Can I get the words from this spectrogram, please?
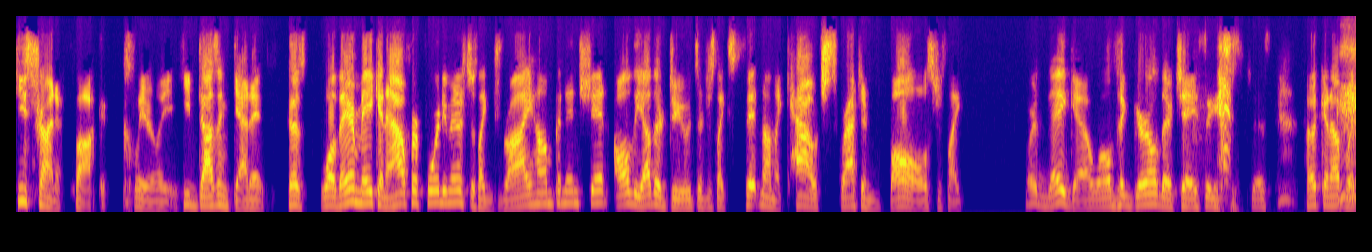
he's trying to fuck clearly he doesn't get it because while they're making out for 40 minutes just like dry humping and shit all the other dudes are just like sitting on the couch scratching balls just like where'd they go well the girl they're chasing is just hooking up with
